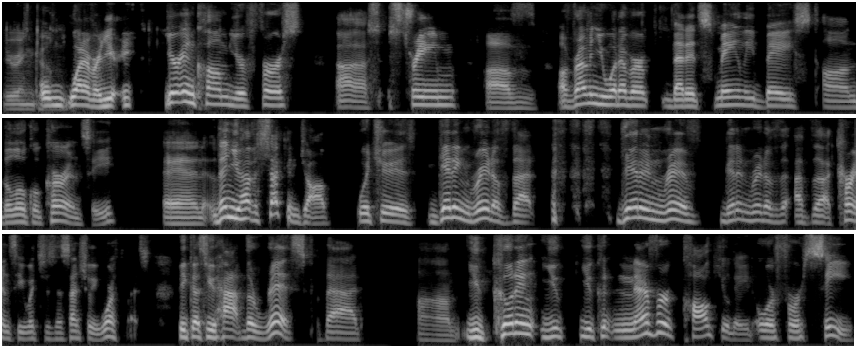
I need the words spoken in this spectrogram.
your income, whatever your your income, your first uh, stream of of revenue, whatever that it's mainly based on the local currency, and then you have a second job, which is getting rid of that, getting rid getting rid of the, of the currency, which is essentially worthless, because you have the risk that um, you couldn't you you could never calculate or foresee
